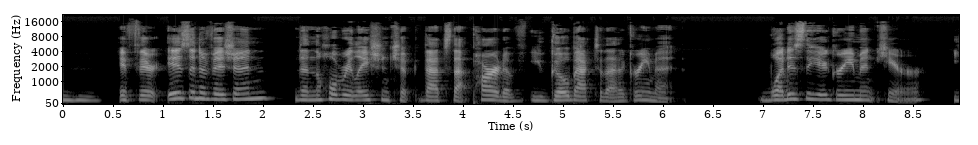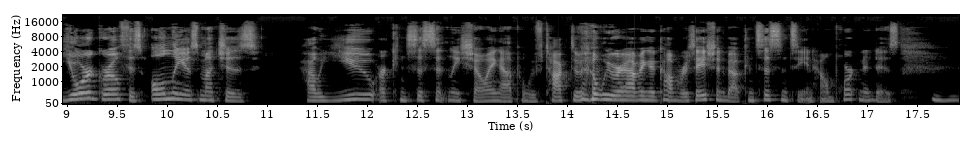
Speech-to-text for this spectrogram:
Mm-hmm. If there isn't a vision, then the whole relationship, that's that part of you go back to that agreement. What is the agreement here? Your growth is only as much as how you are consistently showing up. And we've talked about, we were having a conversation about consistency and how important it is. Mm-hmm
